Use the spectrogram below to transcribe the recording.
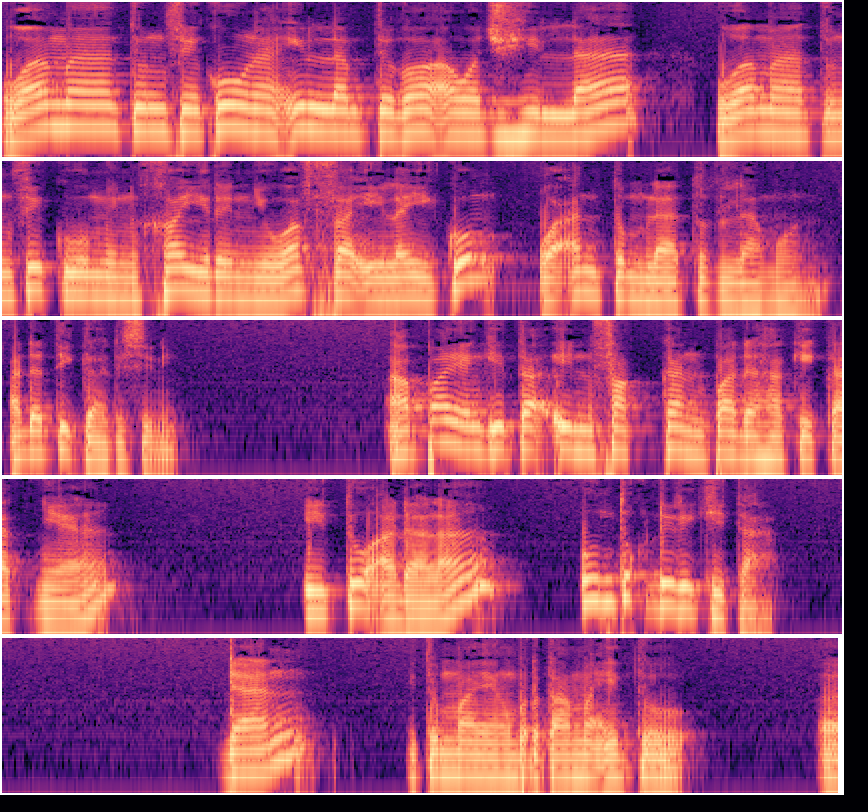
wa ma tunfiquna illa ibtigha'a wajhillah wa ma tunfiqu min khairin yuwaffa ilaikum wa antum la tudlamun. Ada tiga di sini. Apa yang kita infakkan pada hakikatnya itu adalah untuk diri kita. Dan itu mah yang pertama itu e,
